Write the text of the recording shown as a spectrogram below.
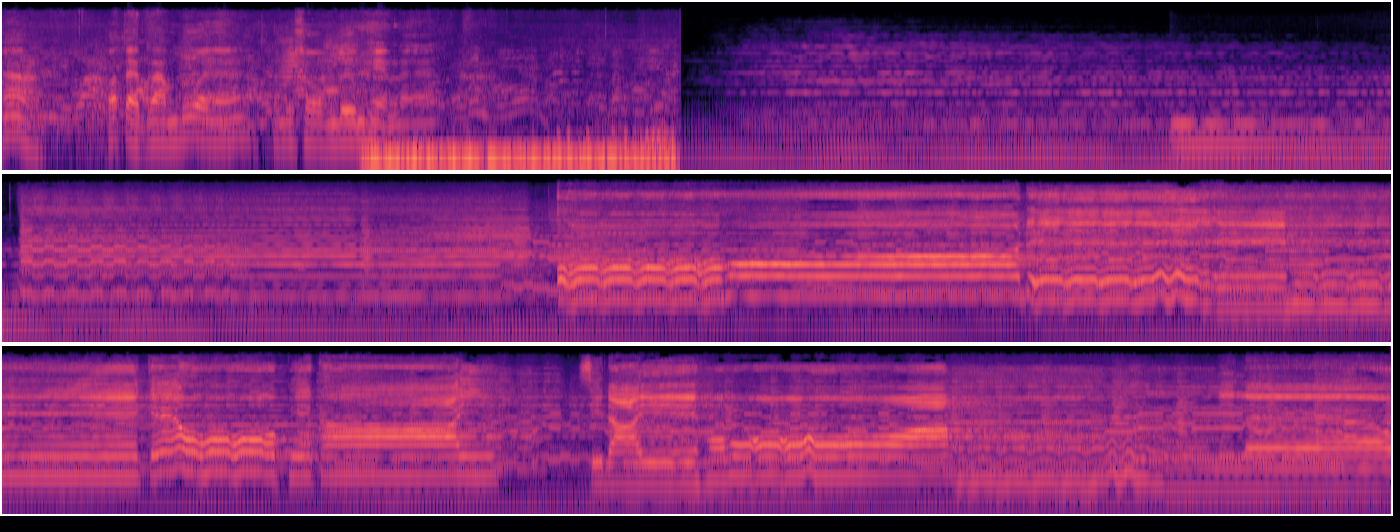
อ้าวก็แต่รำด้วยนะคุณผู้ชมลืมเห็นนะฮะ ห้องนี่แล้ว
